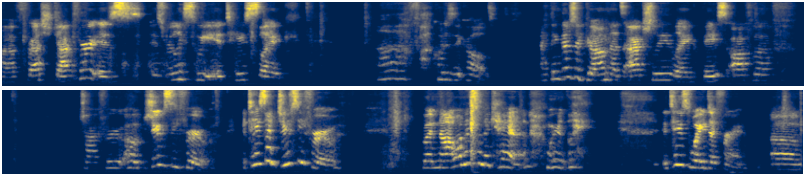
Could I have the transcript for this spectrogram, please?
uh, fresh jackfruit is is really sweet. It tastes like uh, fuck, what is it called? I think there's a gum that's actually like based off of jackfruit. Oh, juicy fruit. It tastes like juicy fruit, but not when it's in a can. Weirdly, it tastes way different. Um,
